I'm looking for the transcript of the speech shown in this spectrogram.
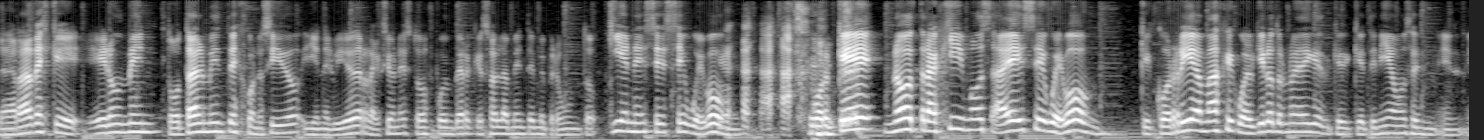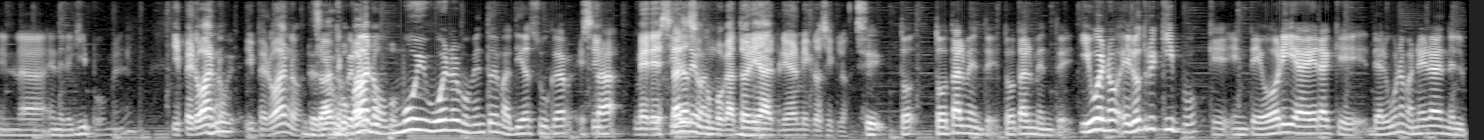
la verdad es que era un men totalmente desconocido y en el video de reacciones todos pueden ver que solamente me pregunto, ¿quién es ese huevón? ¿Por qué no trajimos a ese huevón? Que corría más que cualquier otro 9 que, que- que teníamos en, en- en la- en el equipo. Y peruano, Muy- y peruano. Peruano. sin Y ocupar peruano, cupo. muy bueno el momento de Matías Zúcar. Sí, Está, merecida está su levant- convocatoria al primer microciclo. Sí. To- totalmente, totalmente. Y bueno, el otro equipo, que en teoría era que de alguna manera en el,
